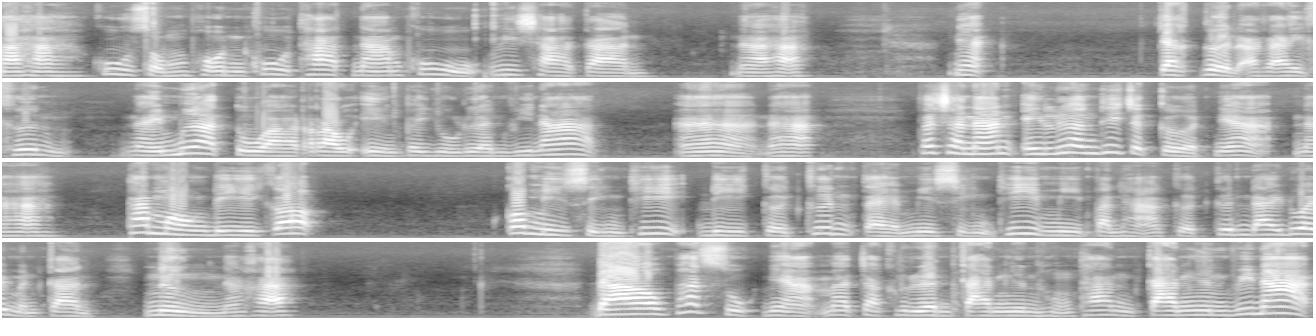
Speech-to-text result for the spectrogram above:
นะคะคู่สมพลคู่ธาตุน้ำคู่วิชาการนะคะเนี่ยจะเกิดอะไรขึ้นในเมื่อตัวเราเองไปอยู่เรือนวินาศอ่านะคะเพราะฉะนั้นไอ้เรื่องที่จะเกิดเนี่ยนะคะถ้ามองดีก็ก็มีสิ่งที่ดีเกิดขึ้น แต่มีสิ่งที่มีปัญหาเกิดขึ้นได้ด้วยเหมือนกันหนึ่งนะคะ ดาวพระศุกร์เนี่ยมาจากเรือนการเงินของท่าน การเงินวินาศ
